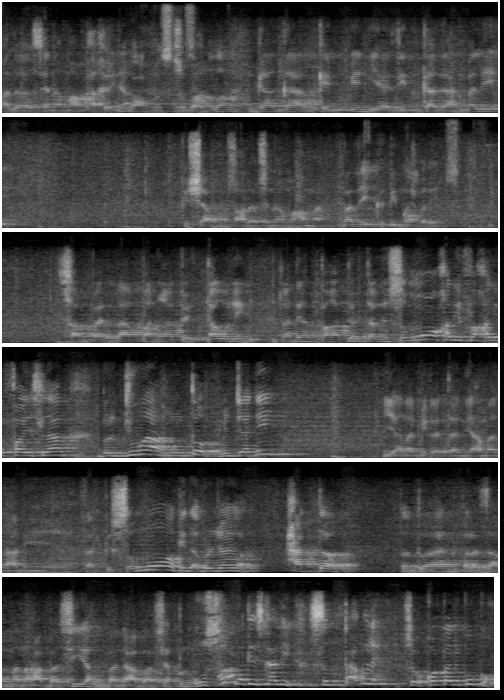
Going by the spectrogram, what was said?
Ada Sayyidina Muhammad akhirnya salli. subhanallah gagal. Kempen Yazid gagal. Balik ke Syam Salah Sayyidina Muhammad. Balik ke Dimash balik. Sampai 800 tahun ni. Nanti 800 tahun ni semua khalifah-khalifah Islam berjuang untuk menjadi yang Nabi kata ni'mal amir. Tapi semua tidak berjaya. Hatta tuan-tuan pada zaman Abbasiyah Bani Abbasiyah pun usaha lagi sekali. Tak boleh. Sebab kota dia kukuh.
